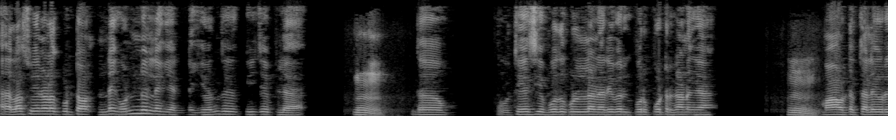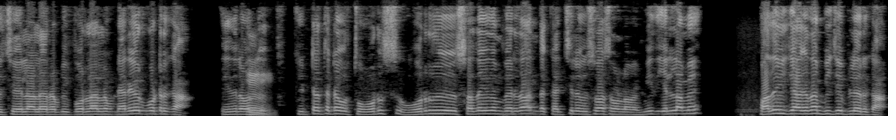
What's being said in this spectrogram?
அதெல்லாம் சுயநல கூட்டம். இன்னைக்கு ஒண்ணும் இல்லைங்க. இன்னைக்கு வந்து பிஜேபியில இந்த தேசிய பொதுக்குழுல நிறைய பேருக்கு பொறுப்பு போட்டிருக்கானுங்க. மாவட்ட தலைவர் செயலாளர் அப்படி பொருளாளர் நிறைய பேர் போட்டிருக்கான். இதுல வந்து. கிட்டத்தட்ட ஒரு ஒரு சதவீதம் பேர் தான் இந்த கட்சியில விசுவாசம் உள்ளவன். மீதி எல்லாமே பதவிக்காக தான் பிஜேபியில இருக்கான்.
